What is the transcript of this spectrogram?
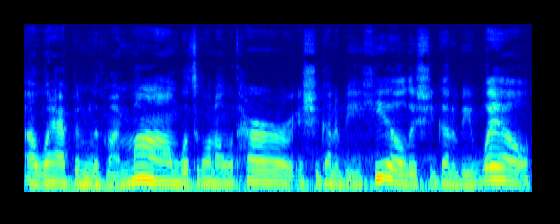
Uh, what happened with my mom? What's going on with her? Is she going to be healed? Is she going to be well?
